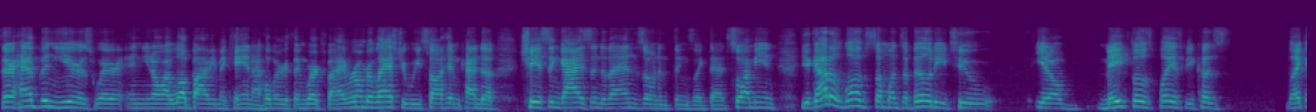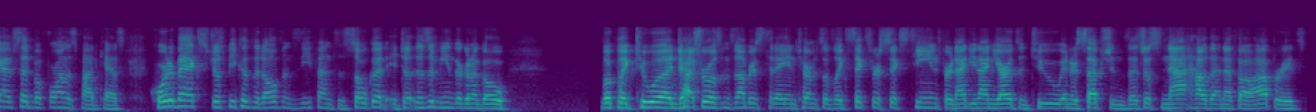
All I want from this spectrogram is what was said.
there have been years where, and you know, I love Bobby McCain. I hope everything works. But I remember last year we saw him kind of chasing guys into the end zone and things like that. So, I mean, you got to love someone's ability to, you know, make those plays because like I've said before on this podcast, quarterbacks just because the Dolphins defense is so good, it doesn't mean they're going to go look like Tua and Josh Rosen's numbers today in terms of like 6 for 16 for 99 yards and two interceptions. That's just not how the NFL operates.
